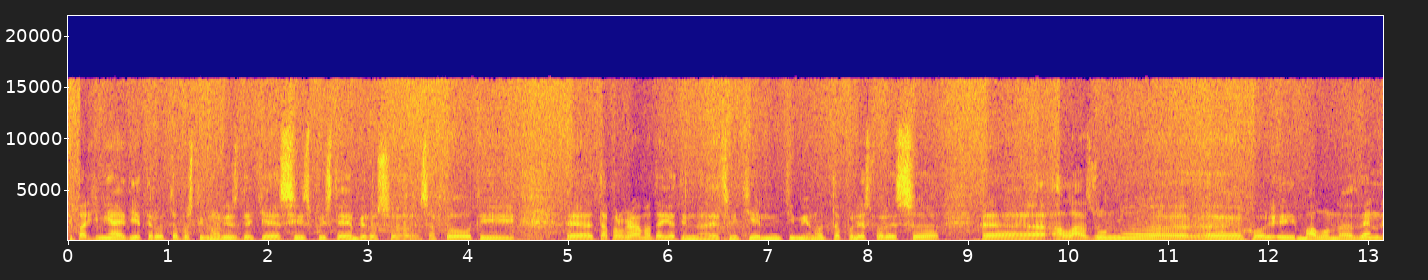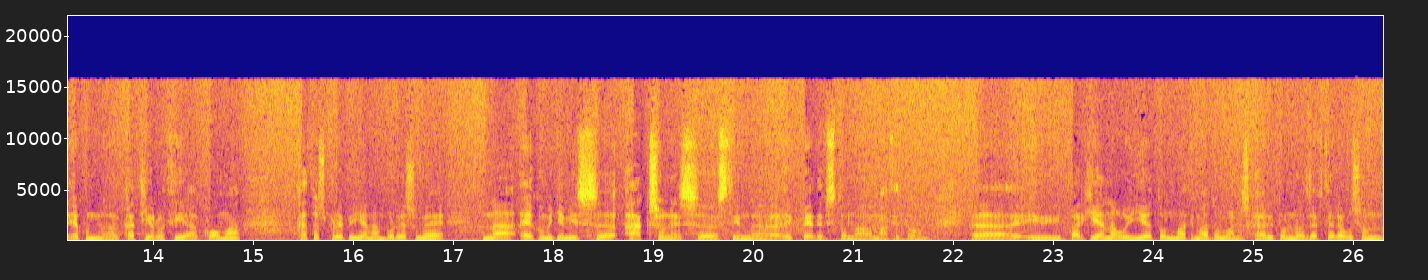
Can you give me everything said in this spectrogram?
Υπάρχει μια ιδιαιτερότητα όπως τη γνωρίζετε και εσείς που είστε έμπειρος σε αυτό ότι τα προγράμματα για την εθνική ελληνική μειονότητα πολλές φορές αλλάζουν μάλλον δεν έχουν καθιερωθεί ακόμα καθώς πρέπει για να μπορέσουμε να έχουμε και εμείς ε, άξονες ε, στην ε, εκπαίδευση των μαθητών. Ε, υπάρχει η αναλογία των μαθημάτων, χάρη των δευτερεύουσων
